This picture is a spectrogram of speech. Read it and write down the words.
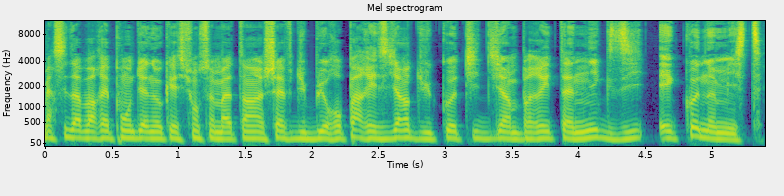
Merci d'avoir répondu à nos questions ce matin, chef du bureau parisien du quotidien britannique The Economist.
